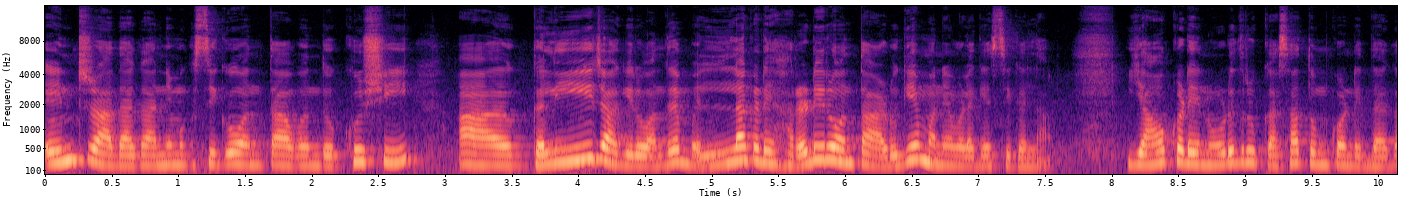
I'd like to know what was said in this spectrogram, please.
ಎಂಟ್ರ್ ಆದಾಗ ನಿಮಗೆ ಸಿಗುವಂಥ ಒಂದು ಖುಷಿ ಗಲೀಜಾಗಿರೋ ಅಂದರೆ ಎಲ್ಲ ಕಡೆ ಹರಡಿರುವಂಥ ಅಡುಗೆ ಮನೆ ಒಳಗೆ ಸಿಗಲ್ಲ. ಯಾವ ಕಡೆ ನೋಡಿದ್ರೂ ಕಸ ತುಂಬಿಕೊಂಡಿದ್ದಾಗ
